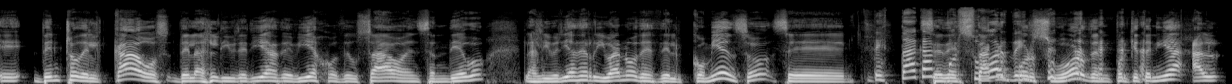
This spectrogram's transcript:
eh, dentro del caos de las librerías de viejos de usado en San Diego, las librerías de Ribano desde el comienzo se destacan, por, su orden. por su orden, porque tenía al,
